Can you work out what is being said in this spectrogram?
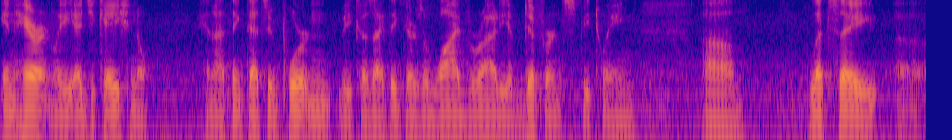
inherently educational. And I think that's important because I think there's a wide variety of difference between, um, let's say, uh,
